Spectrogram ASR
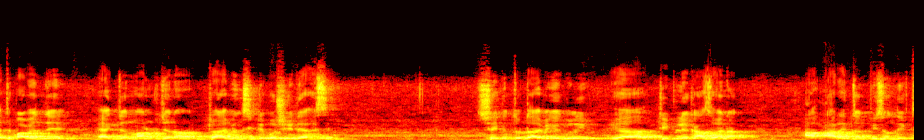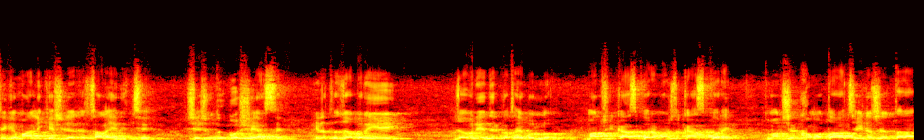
এতে পাবেন যে একজন মানুষ যেন ড্রাইভিং সিটে বসিয়ে দেওয়া হয়েছে, সে কিন্তু ড্রাইভিং এগুলি টিপলে কাজ হয় না। আরেকজন পিছন দিক থেকে মালিকে সেটাতে চালাই দিচ্ছে, সে শুধু বসে আছে। এটা তো জবরি এই, জবরি এদের কথাই বলল। মানুষকে কাজ করে? মানুষের কাজ করে। মানুষের ক্ষমতা আছে, এটা সে তারা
